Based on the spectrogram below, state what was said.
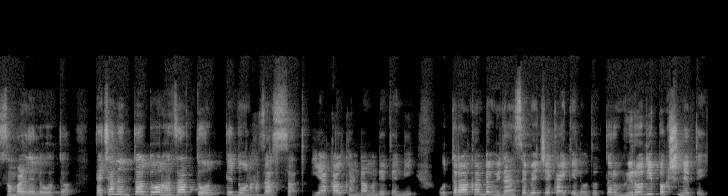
सांभाळलेलं होतं. त्याच्यानंतर दोन हजार दोन ते दोन हजार सात या कालखंडामध्ये त्यांनी उत्तराखंड विधानसभेचे काय केलं होतं तर विरोधी पक्षनेते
